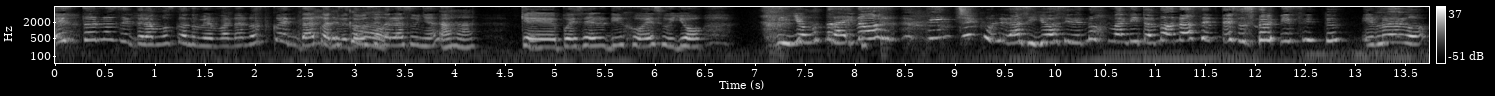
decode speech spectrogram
esto nos enteramos cuando mi hermana nos cuenta, cuando Es le estamos como- haciendo las uñas, Ajá. que pues él dijo eso y yo, y yo, traidor, pinche culera, así yo así de, no, maldito, no, no acepté su solicitud. Y luego,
